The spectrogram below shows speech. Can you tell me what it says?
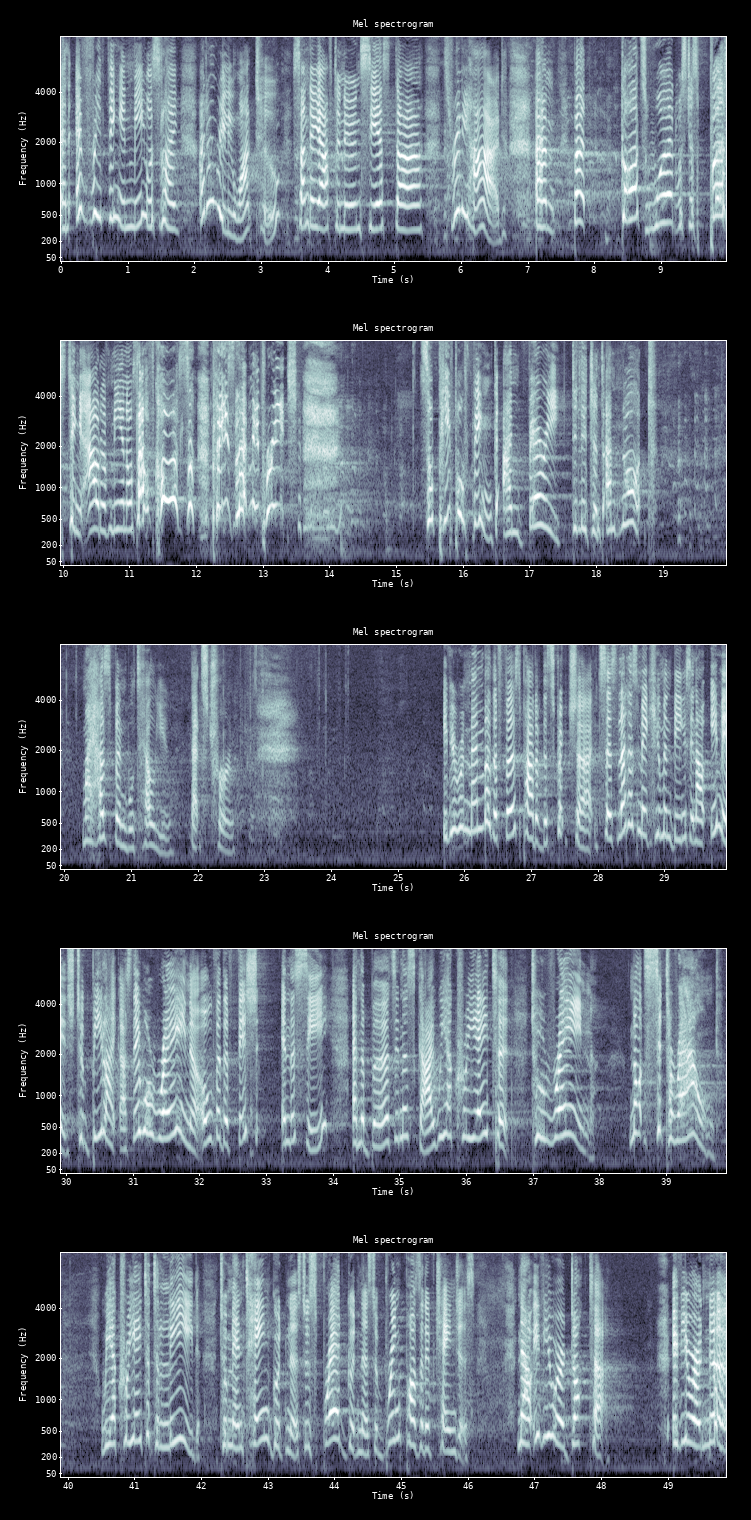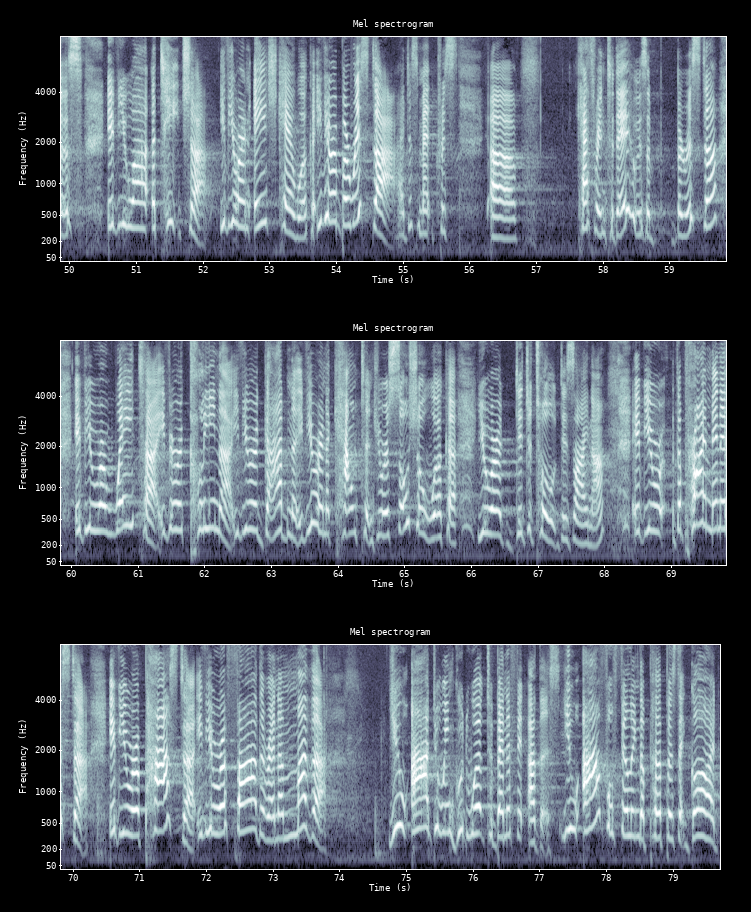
And everything in me was like, I don't really want to. Sunday afternoon, siesta, it's really hard. Um, but God's word was just bursting out of me, and I was like, Of course, please let me preach. So people think I'm very diligent. I'm not. My husband will tell you that's true. If you remember the first part of the scripture, it says, Let us make human beings in our image to be like us. They will reign over the fish in the sea and the birds in the sky. We are created to reign, not sit around. We are created to lead, to maintain goodness, to spread goodness, to bring positive changes. Now, if you are a doctor, if you're a nurse, if you are a teacher, if you're an aged care worker, if you're a barista, I just met Chris, uh, Catherine today, who is a barista, if you're a waiter, if you're a cleaner, if you're a gardener, if you're an accountant, you're a social worker, you're a digital designer, if you're the prime minister, if you're a pastor, if you're a father and a mother, you are doing good work to benefit others. You are fulfilling the purpose that God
